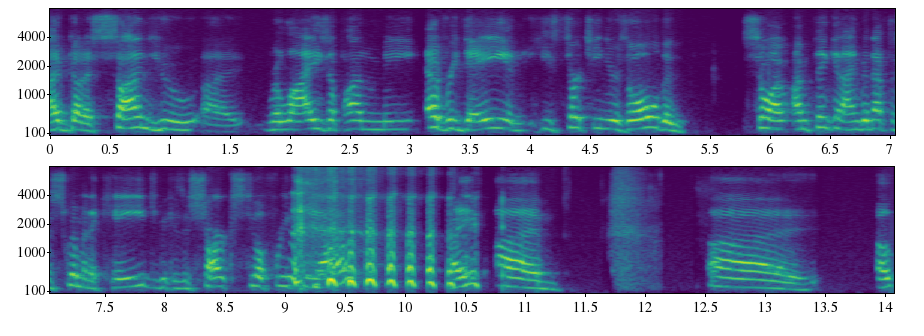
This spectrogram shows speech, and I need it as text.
I've got a son who uh, relies upon me every day, and he's 13 years old. And so I'm, I'm thinking I'm going to have to swim in a cage because the sharks still freak me out. right? Um, uh, a,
